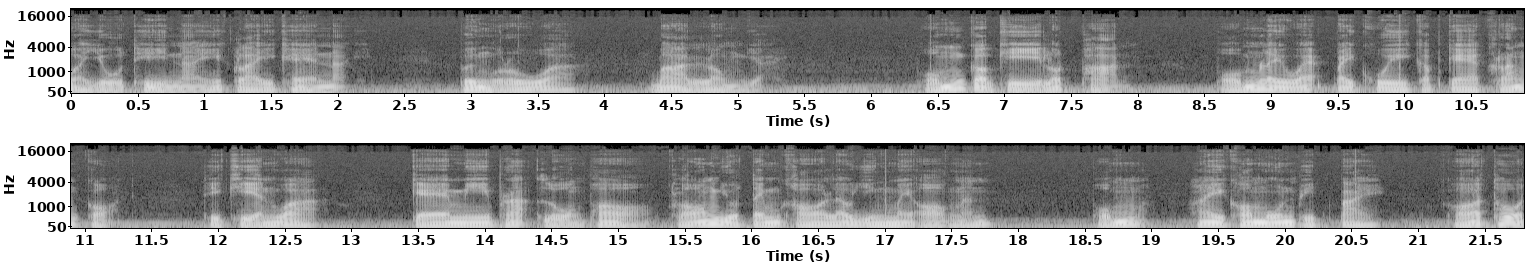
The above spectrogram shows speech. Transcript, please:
ว่าอยู่ที่ไหนไกลแค่ไหน เพิ่งรู้ว่า บ้านล่องใหญ่ ผมก็ขี่รถผ่าน ผมเลยแวะไปคุยกับแกครั้งก่อน ที่เขียนว่า แกมีพระหลวงพ่อคล้องอยู่เต็มคอแล้วยิงไม่ออกนั้น ผมให้ข้อมูลผิดไป ขอโทษ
